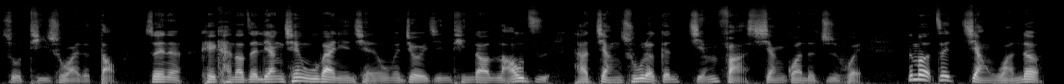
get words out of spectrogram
所提出来的道。所以呢，可以看到，在两千五百年前，我们就已经听到老子他讲出了跟减法相关的智慧。那么，在讲完了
